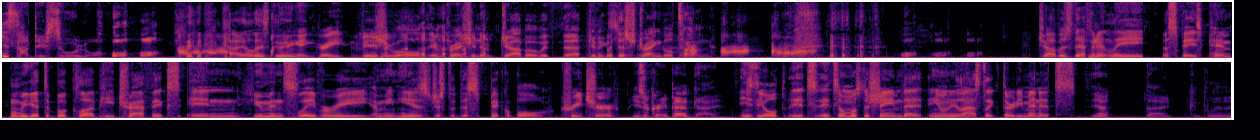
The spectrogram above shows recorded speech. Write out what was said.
Isa de Solo. Kyle is doing a great visual impression of Jabba with the Getting with the strangle tongue. Jabba's definitely a space pimp. When we get to book club, he traffics in human slavery. I mean, he is just a despicable creature. He's a great bad guy. He's the old. It's it's almost a shame that he only lasts like thirty minutes. Yeah, I completely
